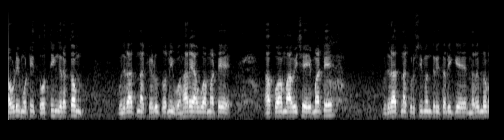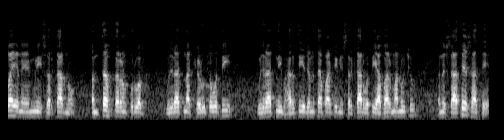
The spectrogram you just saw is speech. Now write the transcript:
આવડી મોટી તોતિંગ રકમ ગુજરાતના ખેડૂતોની વહારે આવવા માટે આપવામાં આવી છે. એ માટે ગુજરાતના કૃષિમંત્રી તરીકે નરેન્દ્રભાઈ અને એમની સરકારનો અંતઃકરણપૂર્વક ગુજરાતના ખેડૂતો વતી, ગુજરાતની ભારતીય જનતા પાર્ટીની સરકાર વતી આભાર માનું છું. અને સાથે સાથે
